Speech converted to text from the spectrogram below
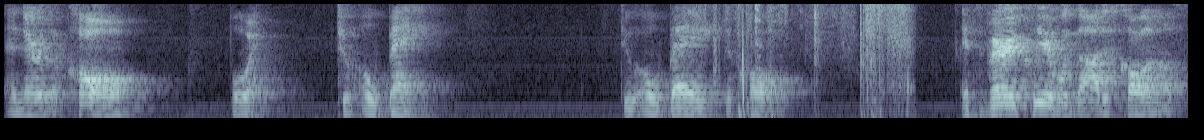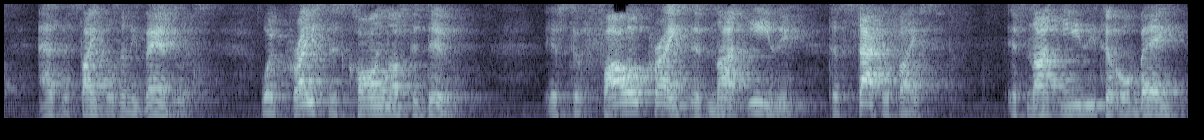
And there is a call, boy, to obey. To obey the call. It's very clear what God is calling us as disciples and evangelists. What Christ is calling us to do is to follow Christ is not easy to sacrifice it's not easy to obey.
